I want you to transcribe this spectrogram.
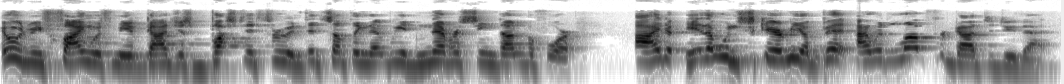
It would be fine with me if God just busted through and did something that we had never seen done before. I, that wouldn't scare me a bit. I would love for God to do that.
